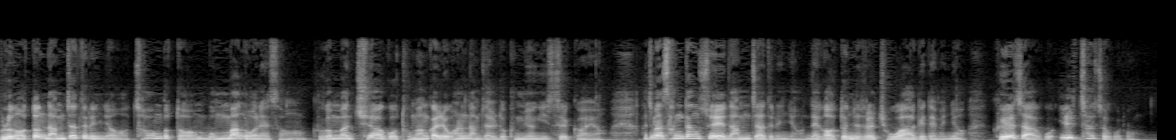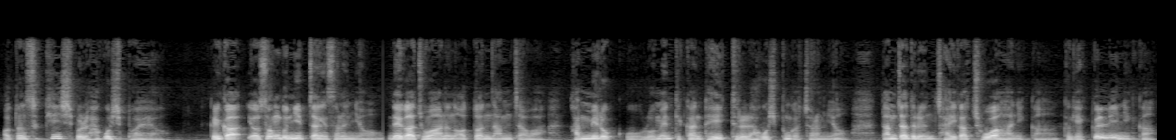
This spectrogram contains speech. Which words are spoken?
물론 어떤 남자들은요 처음부터 몸만 원해서 그것만 취하고 도망가려고 하는 남자들도 분명히 있을 거예요. 하지만 상당수의 남자들은요 내가 어떤 여자를 좋아하게 되면요 그 여자하고 1차적으로 어떤 스킨십을 하고 싶어 해요. 그러니까 여성분 입장에서는요 내가 좋아하는 어떤 남자와 감미롭고 로맨틱한 데이트를 하고 싶은 것처럼요 남자들은 자기가 좋아하니까 그게 끌리니까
